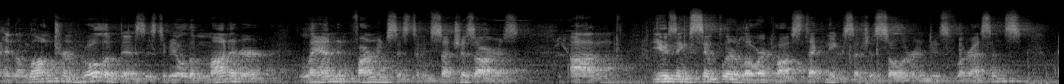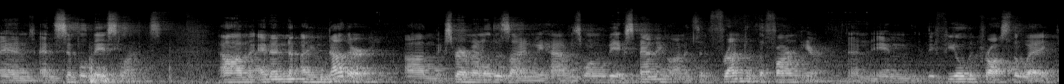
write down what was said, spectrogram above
And the long-term goal of this is to be able to monitor land and farming systems such as ours um, using simpler, lower-cost techniques such as solar-induced fluorescence and, and simple baselines. Um, and an another um, experimental design we have is one we'll be expanding on. It's in front of the farm here, and in the field across the way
